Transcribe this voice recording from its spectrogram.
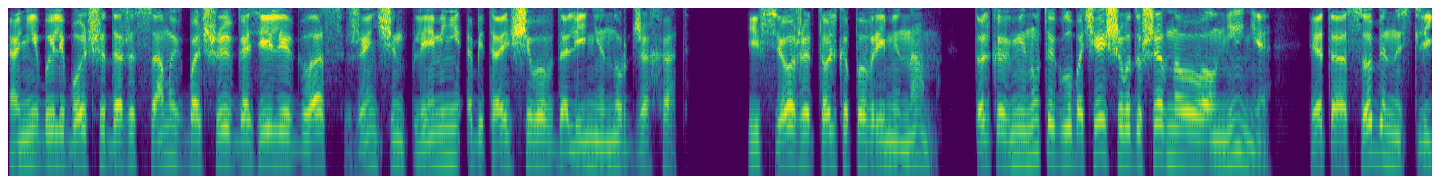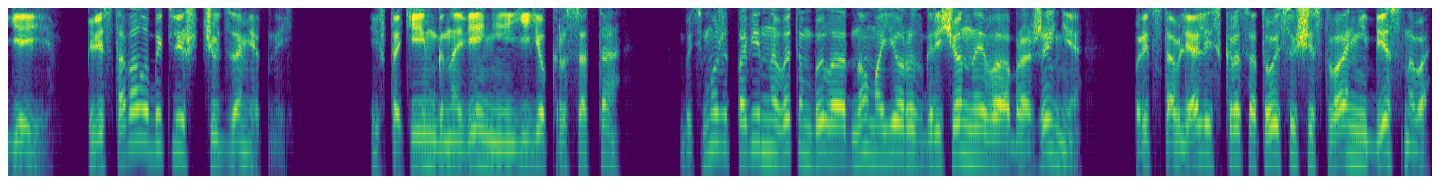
Они были больше даже самых больших газельих глаз женщин племени, обитающего в долине Нурджахат. И все же только по временам, только в минуты глубочайшего душевного волнения эта особенность Лигеи переставала быть лишь чуть заметной. И в такие мгновения ее красота, быть может, повинно в этом было одно мое разгоряченное воображение, представлялись красотой существа небесного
